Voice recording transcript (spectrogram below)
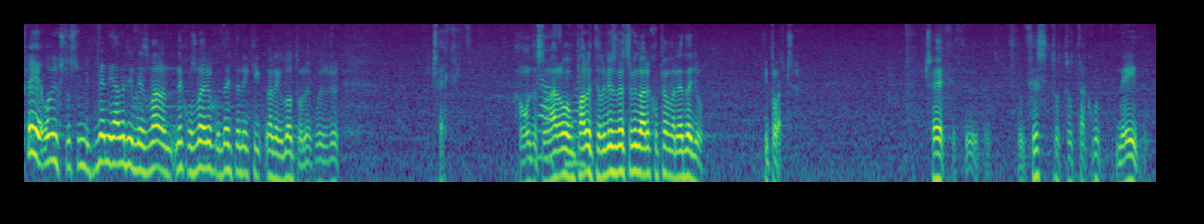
pre ovih što su mi meni javili, me zvali, neko zvali, rekao, dajte neki anegdotu, neko je čekajte. A onda sam naravno upalio televizor, već sam vidio, rekao, peva Nedanju i plače. Čekajte, sve se to, to tako ne ide.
